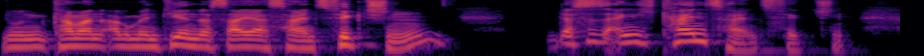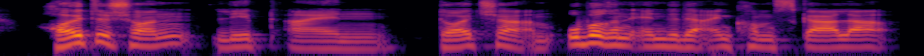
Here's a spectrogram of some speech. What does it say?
Nun kann man argumentieren, das sei ja Science Fiction. Das ist eigentlich kein Science Fiction. Heute schon lebt ein Deutscher am oberen Ende der Einkommensskala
